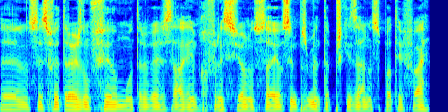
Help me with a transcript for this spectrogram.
uh, não sei se foi através de um filme, ou através de alguém me referenciou, não sei, ou simplesmente a pesquisar no Spotify.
